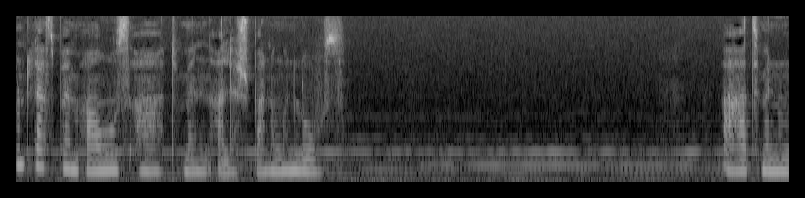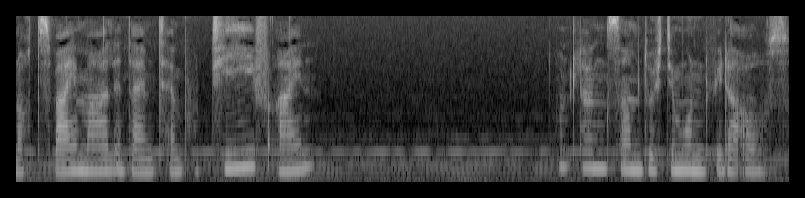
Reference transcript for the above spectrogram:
und lass beim Ausatmen alle Spannungen los. Atme nun noch zweimal in deinem Tempo tief ein und langsam durch den Mund wieder aus.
